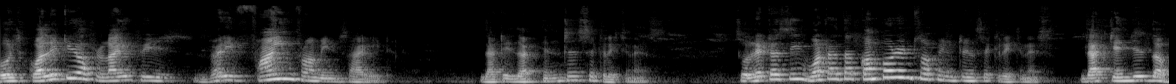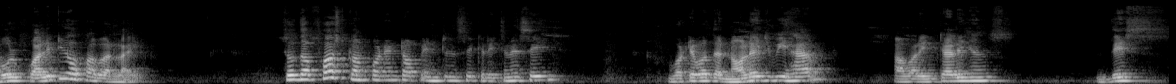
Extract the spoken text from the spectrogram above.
whose quality of life is very fine from inside. That is the intrinsic richness. So let us see what are the components of intrinsic richness that changes the whole quality of our life. So the first component of intrinsic richness is whatever the knowledge we have, our intelligence, this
